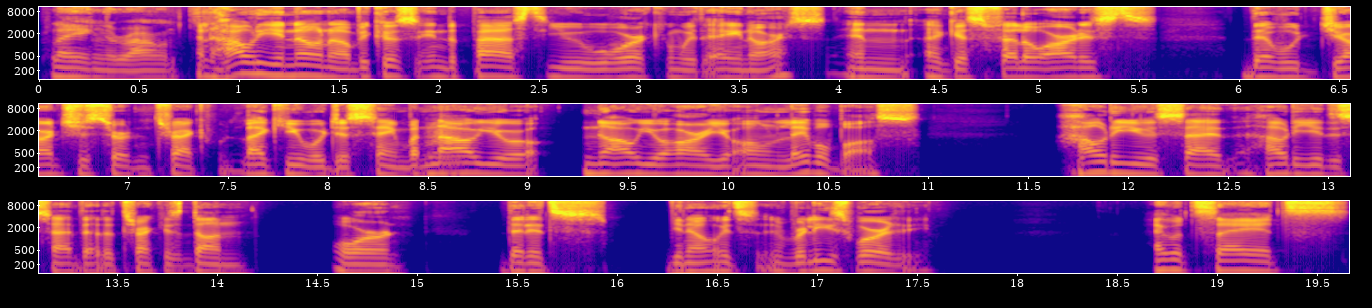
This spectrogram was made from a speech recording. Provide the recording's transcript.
playing around. And how do you know now? Because in the past you were working with A&Rs I guess fellow artists that would judge a certain track, like you were just saying. But hmm. now you're now you are your own label boss. How do you decide? How do you decide that a track is done or that it's you know it's release worthy? I would say it's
